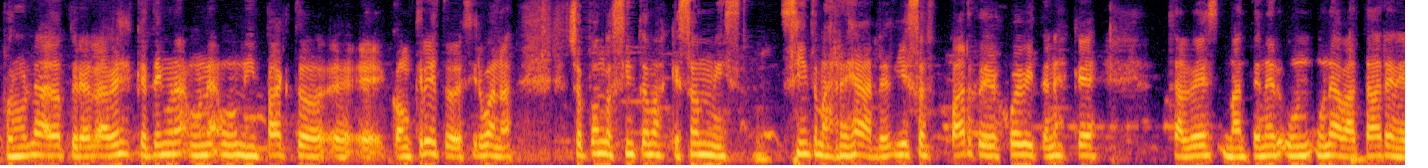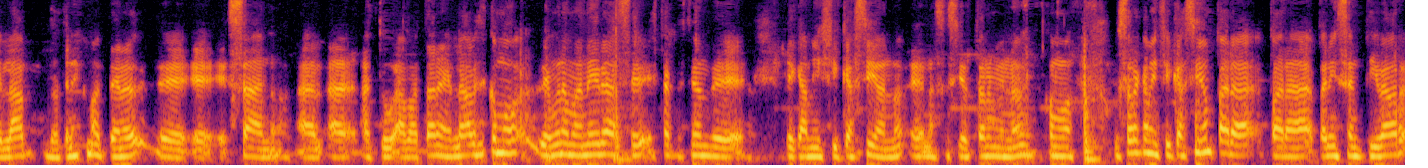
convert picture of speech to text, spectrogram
por un lado, pero a la vez que tenga una, un impacto eh, eh, concreto, decir, bueno, yo pongo síntomas que son mis síntomas reales y eso es parte del juego y tenés que tal vez mantener un, un, avatar en el app, lo tenés que mantener eh, eh, sano, a, tu avatar en el app. Es como de alguna manera hacer esta cuestión de, de gamificación, ¿no? Eh, no sé si el término, ¿no? como usar gamificación para, para, para incentivar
